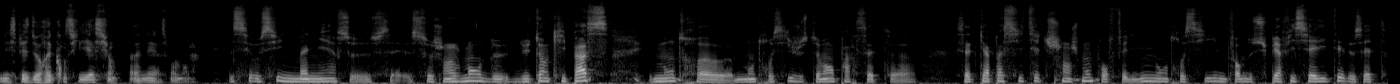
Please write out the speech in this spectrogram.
une espèce de réconciliation naît à ce moment-là. C'est aussi une manière, ce, ce changement du temps qui passe montre, montre aussi justement par cette, cette capacité de changement pour Fellini, montre aussi une forme de superficialité de cette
